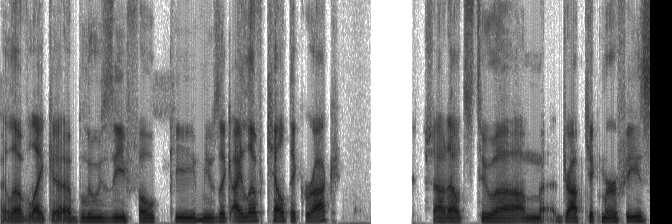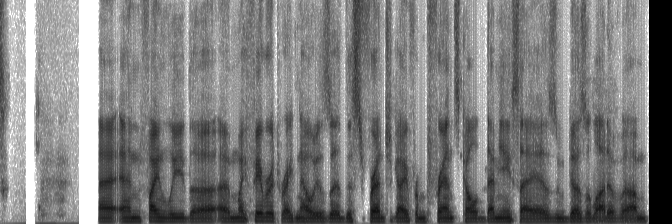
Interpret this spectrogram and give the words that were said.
I love like uh, bluesy, folky music. I love Celtic rock. Shout outs to um, Dropkick Murphys. Uh, and finally, the uh, my favorite right now is uh, this French guy from France called Damien Saez, who does a lot of um,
